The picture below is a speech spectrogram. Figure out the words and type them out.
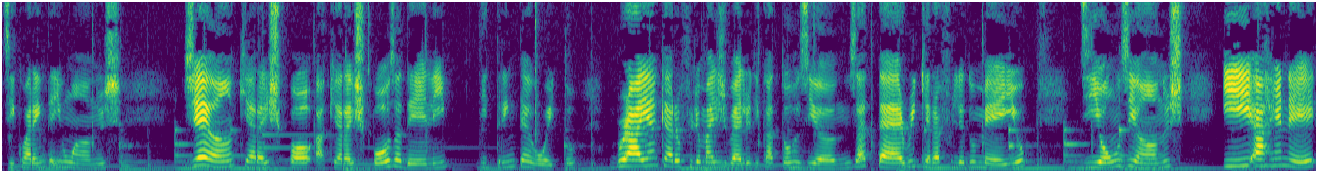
de 41 anos, Jean, que era, que era a esposa dele, de 38, Brian, que era o filho mais velho, de 14 anos, a Terry, que era a filha do meio, de 11 anos, e a Renée,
